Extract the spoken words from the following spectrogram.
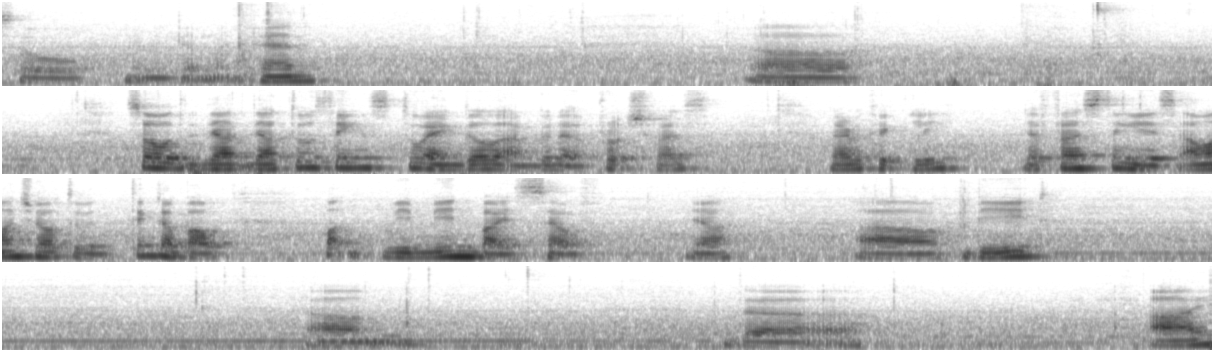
so let me get my pen. Uh, so there, there are two things two angle I'm going to approach first very quickly. The first thing is I want you all to think about what we mean by self yeah? Uh, be it um, the I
